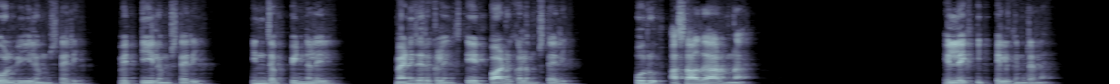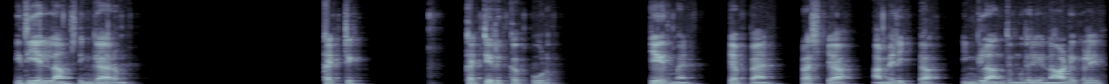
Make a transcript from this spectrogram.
தோல்வியிலும் சரி வெற்றியிலும் சரி இந்த பின்னலில் மனிதர்களின் செயற்பாடுகளும் சரி ஒரு அசாதாரண எல்லைக்கு செல்கின்றன. இது எல்லாம் சிங்காரம் கட்டி கற்றிருக்கக்கூடும் German Japan Russia America England முதலிய நாடுகளில்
